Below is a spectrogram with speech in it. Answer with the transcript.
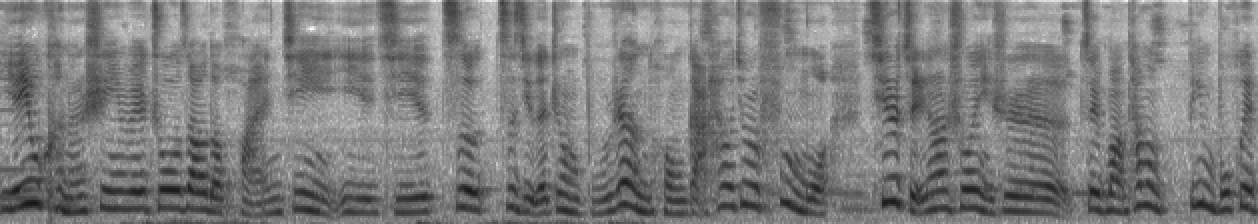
也有可能是因为周遭的环境以及自自己的这种不认同感，还有就是父母，其实嘴上说你是最棒，他们并不会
